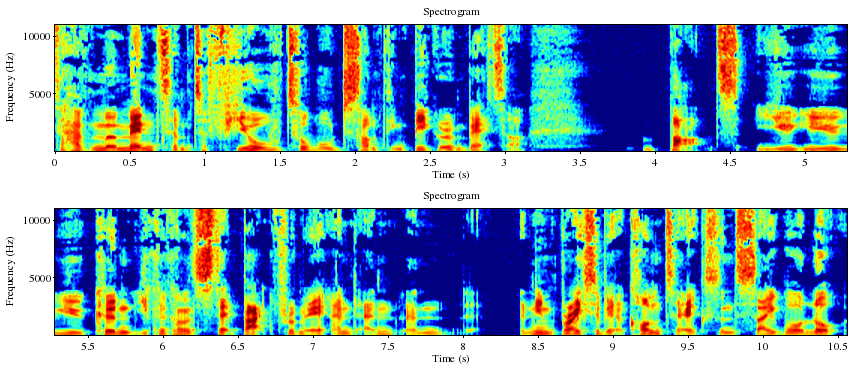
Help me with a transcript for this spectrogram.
to have momentum to fuel towards something bigger and better. But you you you can you can kind of step back from it and and and and embrace a bit of context and say, well, look,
